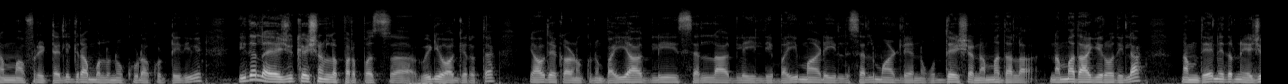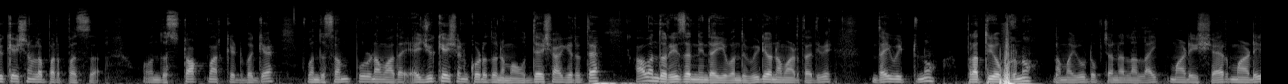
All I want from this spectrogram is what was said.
ನಮ್ಮ ಫ್ರೀ ಟೆಲಿಗ್ರಾಮಲ್ಲೂ ಕೂಡ ಕೊಟ್ಟಿದ್ದೀವಿ. ಇದೆಲ್ಲ ಎಜುಕೇಷನಲ್ ಪರ್ಪಸ್ ವಿಡಿಯೋ ಆಗಿರುತ್ತೆ. ಯಾವುದೇ ಕಾರಣಕ್ಕೂ ಬೈ ಆಗಲಿ ಸೆಲ್ ಆಗಲಿ, ಇಲ್ಲಿ ಬೈ ಮಾಡಿ, ಇಲ್ಲಿ ಸೆಲ್ ಮಾಡಲಿ ಅನ್ನೋ ಉದ್ದೇಶ ನಮ್ಮದಲ್ಲ, ನಮ್ಮದಾಗಿರೋದಿಲ್ಲ. ನಮ್ಮದೇನಿದ್ರೂ ಎಜುಕೇಷನಲ್ ಪರ್ಪಸ್ ಒಂದು ಸ್ಟಾಕ್ ಮಾರ್ಕೆಟ್ ಬಗ್ಗೆ ಒಂದು ಸಂಪೂರ್ಣವಾದ ಎಜುಕೇಷನ್ ಕೊಡೋದು ನಮ್ಮ ಉದ್ದೇಶ ಆಗಿರುತ್ತೆ. ಆ ಒಂದು ರೀಸನ್ನಿಂದ ಈ ಒಂದು ವಿಡಿಯೋನ ಮಾಡ್ತಾ ಇದ್ದೀವಿ ದಯವಿಟ್ಟು ಪ್ರತಿಯೊಬ್ಬರೂ ನಮ್ಮ ಯೂಟ್ಯೂಬ್ ಚಾನಲ್ನ ಲೈಕ್ ಮಾಡಿ ಶೇರ್ ಮಾಡಿ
